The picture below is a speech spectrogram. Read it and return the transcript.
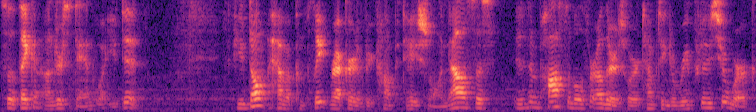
so that they can understand what you did. If you don't have a complete record of your computational analysis, it is impossible for others who are attempting to reproduce your work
